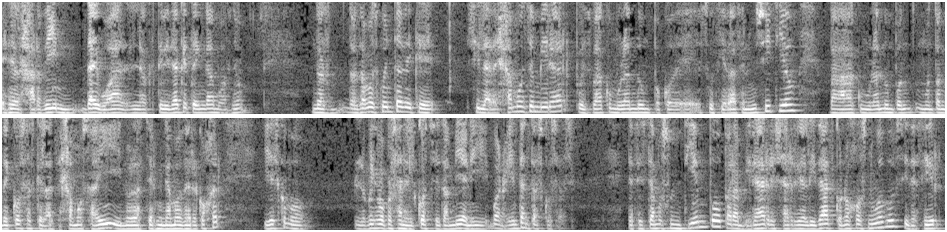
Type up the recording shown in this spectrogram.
en el jardín, da igual, en la actividad que tengamos, ¿no? Nos, damos cuenta de que si la dejamos de mirar, pues va acumulando un poco de suciedad en un sitio, va acumulando un, un, montón de cosas que las dejamos ahí y no las terminamos de recoger. Y es como lo mismo pasa en el coche también y bueno, y en tantas cosas. Necesitamos un tiempo para mirar esa realidad con ojos nuevos y decir,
